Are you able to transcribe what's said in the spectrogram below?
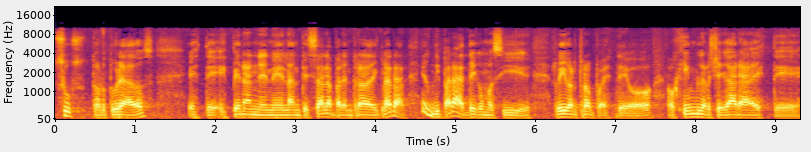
sus torturados este, esperan en el antesala para entrar a declarar. Es un disparate, como si Ribbentrop este, o, Himmler llegara este,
